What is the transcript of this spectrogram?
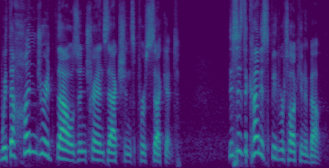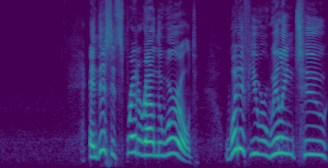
with 100,000 transactions per second. This is the kind of speed we're talking about. And this is spread around the world. What if you were willing to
